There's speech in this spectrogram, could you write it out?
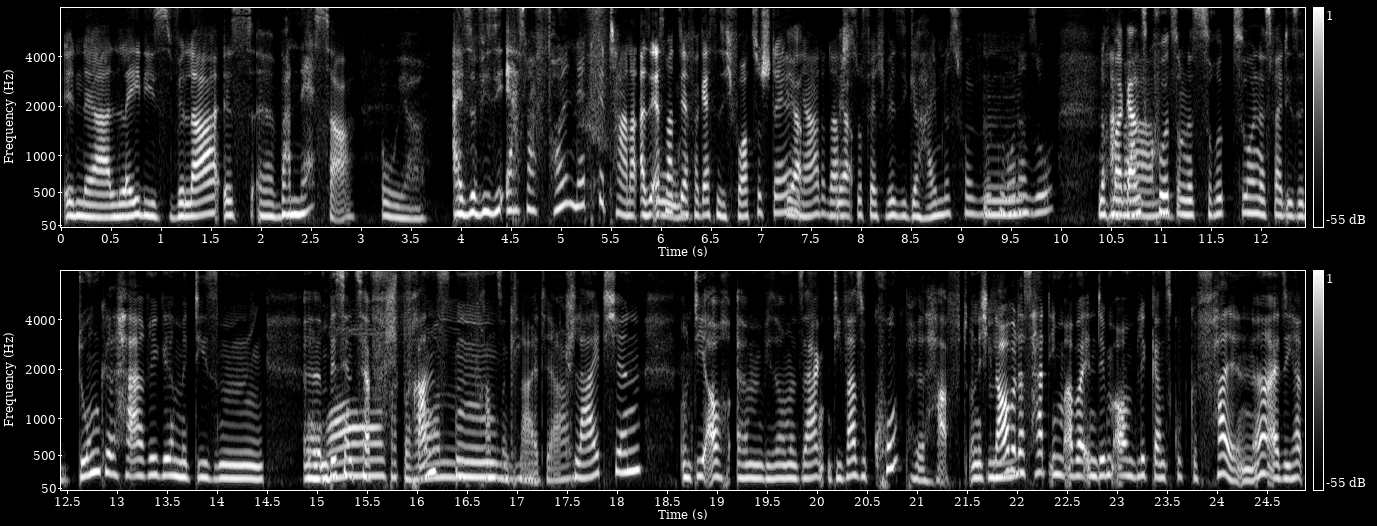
in der Ladies Villa, ist äh, Vanessa. Oh ja. Also wie sie erstmal voll nett getan hat. Also erstmal hat Oh. sie ja vergessen, sich vorzustellen. Ja, Ja, da dachte ja. ich so, vielleicht will sie geheimnisvoll wirken oder so. Nochmal Aber- ganz kurz, um das zurückzuholen. Das war diese dunkelhaarige mit diesem äh, ein bisschen zerfransten. Kleidchen. Und die auch, ähm, wie soll man sagen, die war so kumpelhaft. Und ich glaube, das hat ihm aber in dem Augenblick ganz gut gefallen. Ne? Also sie hat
